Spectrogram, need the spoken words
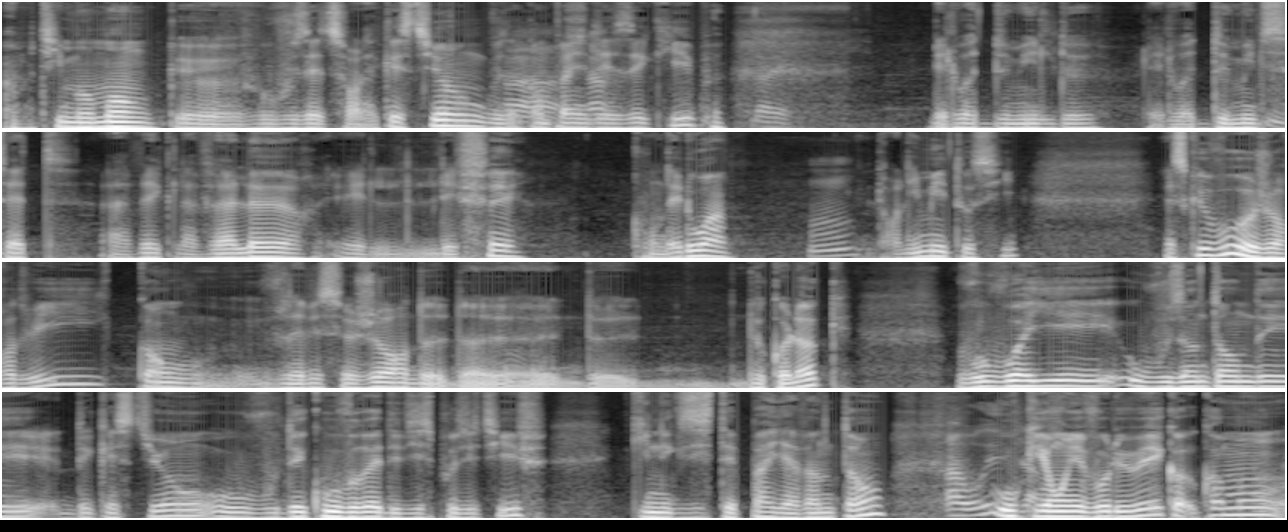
un petit moment que vous vous êtes sur la question, que vous Ah, accompagnez ça. des équipes. Ouais. Les lois de 2002, les lois de 2007, avec la valeur et les faits qu'ont des lois, Hmm? leurs limites aussi. Est-ce que vous, aujourd'hui, quand vous avez ce genre de, de, de- de colloque, vous voyez ou vous entendez des questions ou vous découvrez des dispositifs qui n'existaient pas il y a 20 ans Ah oui, ou qui ont évolué? Co- Comment,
